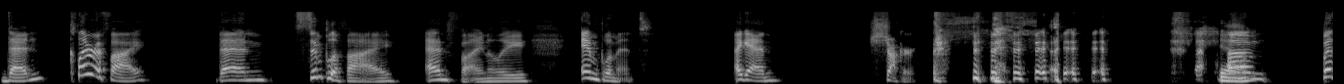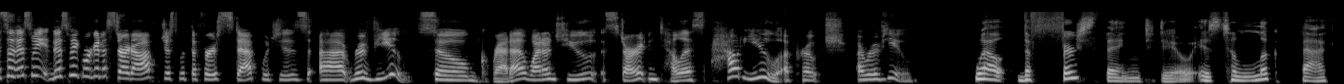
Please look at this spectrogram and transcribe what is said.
then clarify, then simplify, and finally implement. Again, shocker. Yeah. Um, but so this week, this week we're going to start off just with the first step, which is uh, review. So Greta, why don't you start and tell us how do you approach a review? Well, the first thing to do is to look back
